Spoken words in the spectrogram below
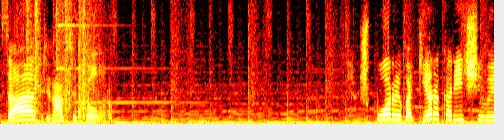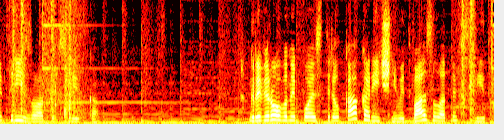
за 13 долларов. Шпоры вакера коричневые 3 золотых слитка. Гравированный пояс стрелка коричневый 2 золотых слитка.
